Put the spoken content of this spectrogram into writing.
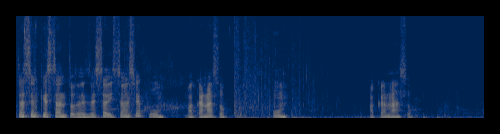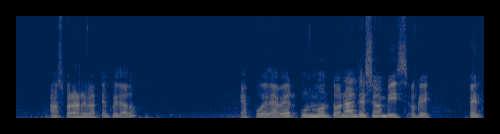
Te acerques tanto desde esta distancia. Pum, macanazo. Pum, macanazo. Vamos para arriba, ten cuidado. Ya puede haber un montonal de zombies. Ok, ven.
